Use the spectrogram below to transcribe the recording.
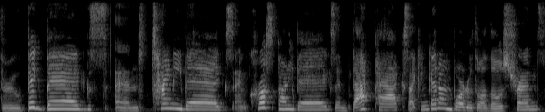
through big bags and tiny bags and crossbody bags and backpacks. I can get on board with all those trends.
